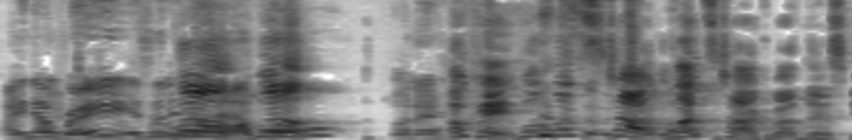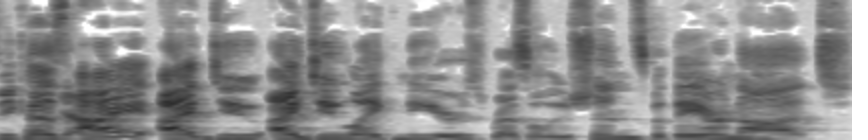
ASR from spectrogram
I know, When I have to do right? Isn't it. Well, well, When I okay well let's So talk dumb. let's talk about this because Yeah. i i do i do like new year's resolutions but they are not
